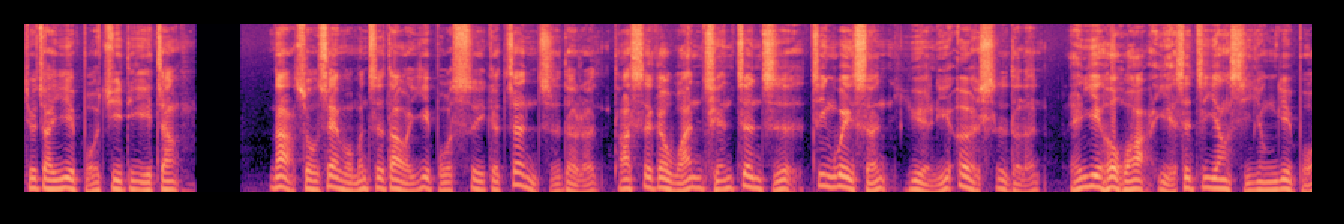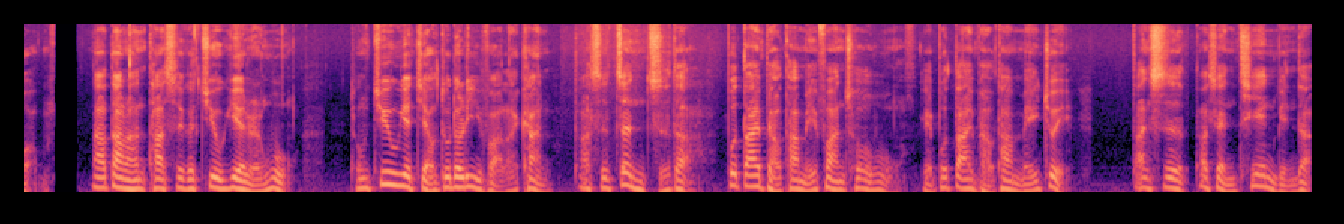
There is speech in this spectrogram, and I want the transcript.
就在约伯记第一章。那首先，我们知道约伯是一个正直的人，他是个完全正直、敬畏神、远离恶事的人。连耶和华也是这样形容叶伯。那当然，他是个旧约人物。从旧约角度的立法来看，他是正直的，不代表他没犯错误，也不代表他没罪。但是他是很谦卑的，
